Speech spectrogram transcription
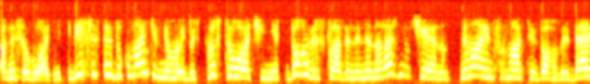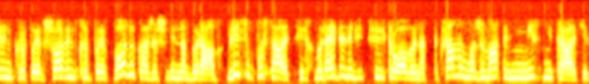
а не сьогодні. І більшість тих документів в нього йдуть прострочені. Договір складений неналежним чином. Немає інформації в договорі, де він кропив, що він кропив. Воду каже, що він набирав. В лісопосадці, вода йде не відфільтрована. Так само може мати вміст нітратів.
